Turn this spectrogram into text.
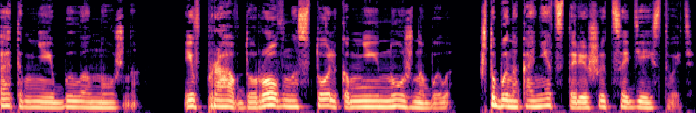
Это мне и было нужно. И вправду ровно столько мне и нужно было, чтобы наконец-то решиться действовать.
